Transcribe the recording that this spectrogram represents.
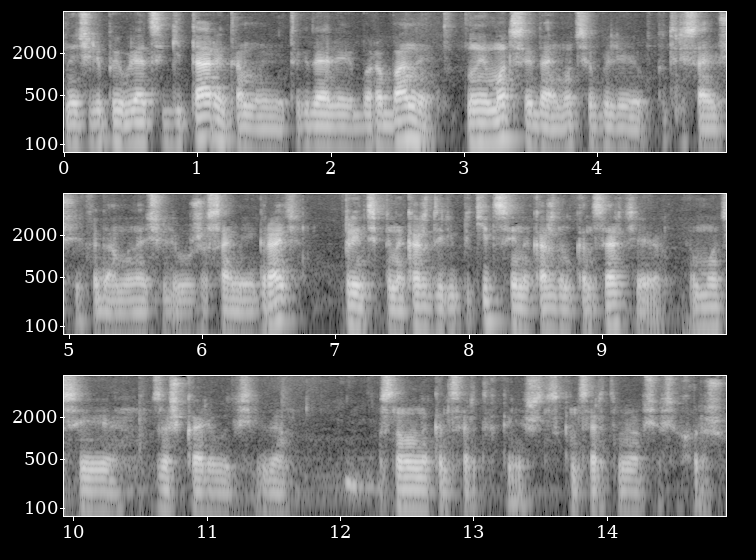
Начали появляться гитары там и так далее, барабаны. Ну, эмоции, да, эмоции были потрясающие, когда мы начали уже сами играть. В принципе, на каждой репетиции, на каждом концерте эмоции зашкаливают всегда. В основном на концертах, конечно. С концертами вообще все хорошо.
